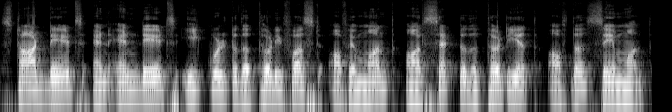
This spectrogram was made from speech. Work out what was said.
start dates and end dates equal to the 31st of a month are set to the 30th of the same month.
